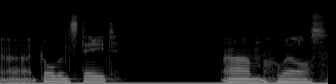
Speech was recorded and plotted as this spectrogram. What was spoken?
uh, Golden State. Um, who else?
